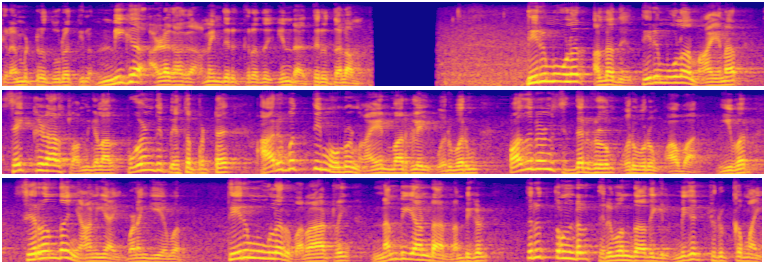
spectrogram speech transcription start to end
கிலோமீட்டர் தூரத்தில் மிக அழகாக அமைந்திருக்கிறது இந்த திருத்தலம். திருமூலர் அல்லது திருமூல நாயனார் சேக்கிழார் சுவாமிகளால் புகழ்ந்து பேசப்பட்ட அறுபத்தி மூன்று நாயன்மார்களில் ஒருவரும் பதினெண்டு சித்தர்களும் ஒருவரும் ஆவார். இவர் சிறந்த ஞானியாய் வழங்கியவர் திருமூலர் வரலாற்றை நம்பியாண்டார் நம்பிகள் திருத்தொண்டர் திருவந்தாதியில் மிகச் சுருக்கமாய்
